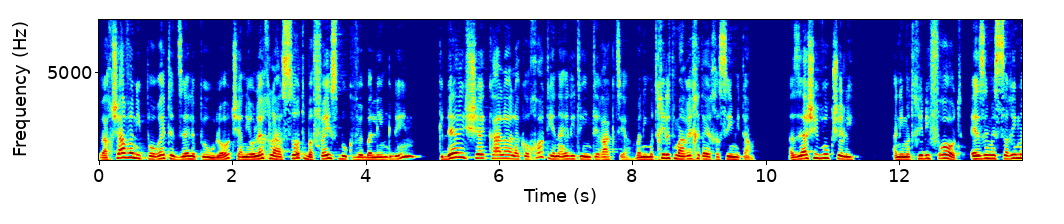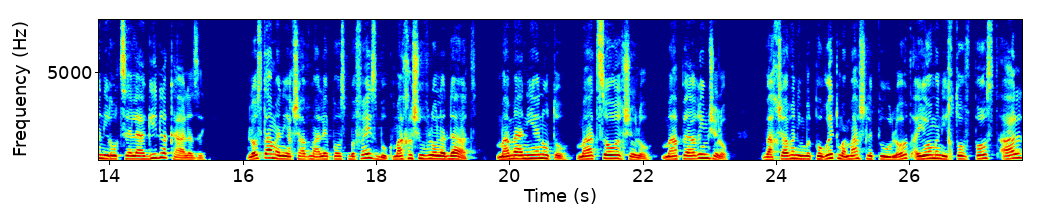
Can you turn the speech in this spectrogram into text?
ועכשיו אני פורט את זה לפעולות שאני הולך לעשות בפייסבוק ובלינקדין, כדי שקהל הלקוחות ינהל איתי אינטראקציה, ואני מתחיל את מערכת היחסים איתם. אז זה השיווק שלי. אני מתחיל לפרוט איזה מסרים אני רוצה להגיד לקהל הזה. לא סתם אני עכשיו מעלה פוסט בפייסבוק, מה חשוב לו לדעת, מה מעניין אותו, מה הצורך שלו, מה הפערים שלו. ועכשיו אני פורט ממש לפעולות, היום אני אכתוב פוסט על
